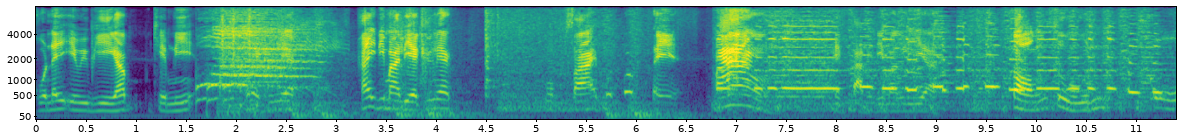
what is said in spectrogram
ควรได้ MVP ครับ เกมนี้ครึ่งแรกให้ดิมาเรียครึ่งแรกปุ๊บซ้ายปุ๊บปุ๊บเตะปังไอ้สัตว์ดิมาเรียสองศูนย์โอ้โห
